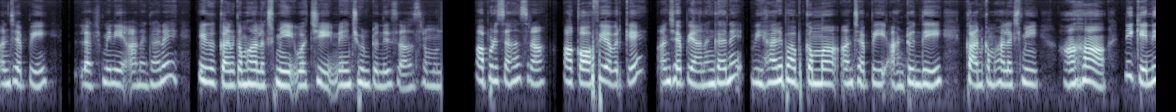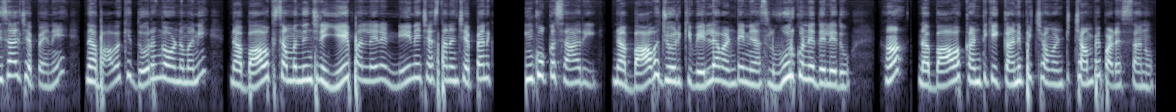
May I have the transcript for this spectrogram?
అని చెప్పి లక్ష్మిని అనగానే ఇక కనక మహాలక్ష్మి వచ్చి నేర్చుంటుంది సహస్రం అప్పుడు సహస్ర ఆ కాఫీ ఎవరికే? అని చెప్పి అనగానే విహారీ బాబుకమ్మ అని చెప్పి అంటుంది కనక మహాలక్ష్మి. ఆహా నీకు ఎన్నిసార్లు చెప్పానే? నా బావకి దూరంగా ఉండమని నా బావకి సంబంధించిన ఏ పనులైనా నేనే చేస్తానని చెప్పాను. ఇంకొకసారి నా బావ జోలికి వెళ్ళావంటే నేను అసలు ఊరుకునేదే లేదు. నా బావ కంటికి కనిపించావంటే చంపే పడేస్తాను.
